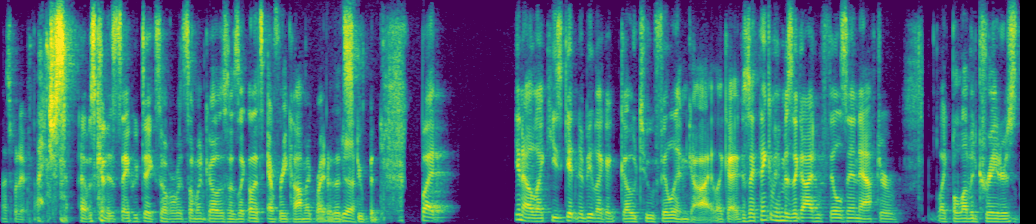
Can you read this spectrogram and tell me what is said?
that's what it, I just I was gonna say who takes over when someone goes. I was like, oh, that's every comic writer. That's Yeah. stupid. But you know, like he's getting to be like a go-to fill-in guy. Like because I think of him as the guy who fills in after like beloved creators,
